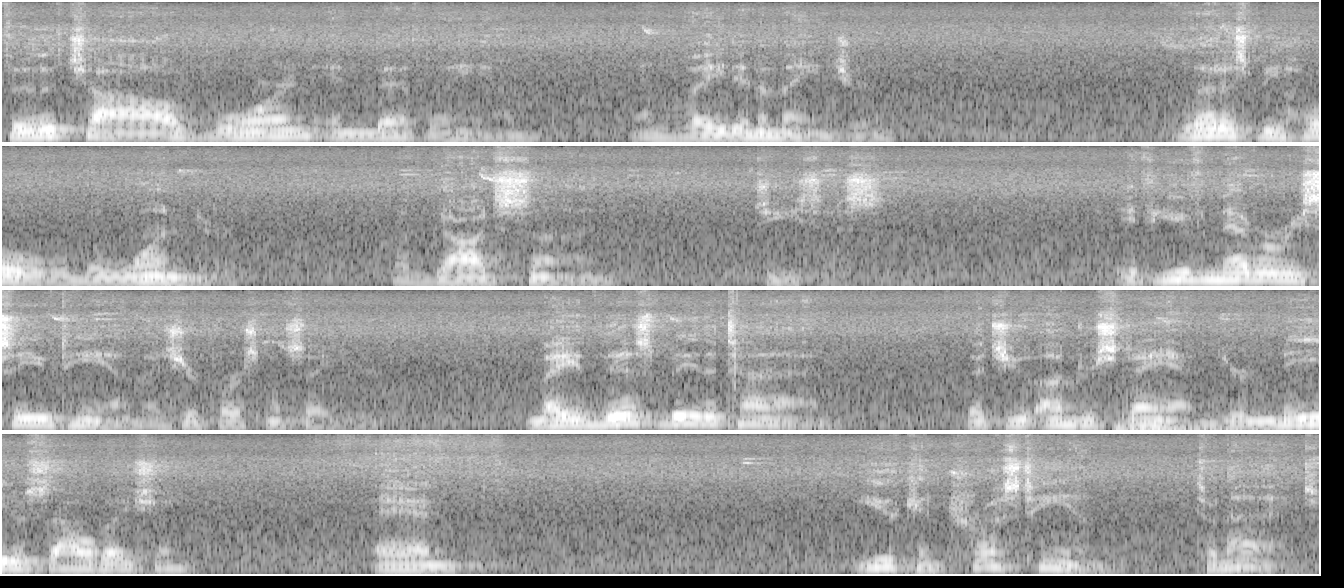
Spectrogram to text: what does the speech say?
through the child born in Bethlehem and laid in a manger. Let us behold the wonder of God's Son, Jesus. If you've never received Him as your personal Savior, may this be the time that you understand your need of salvation and you can trust Him tonight,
